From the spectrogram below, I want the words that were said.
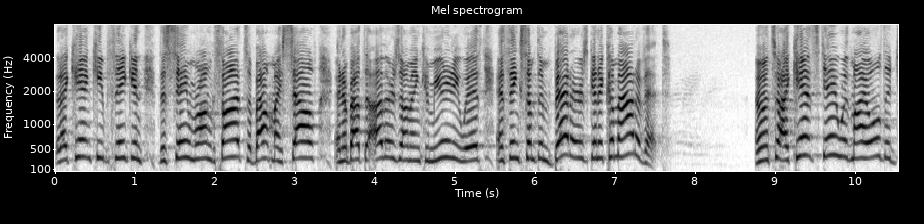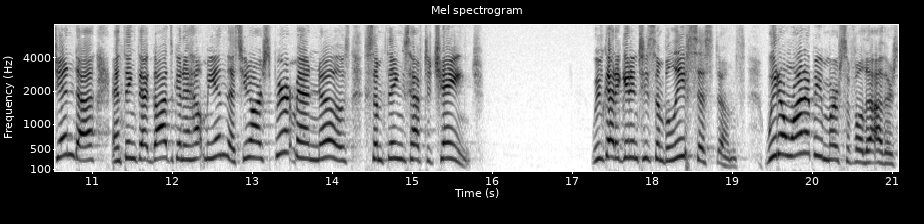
That I can't keep thinking the same wrong thoughts about myself and about the others I'm in community with and think something better is going to come out of it. And so I can't stay with my old agenda and think that God's going to help me in this. You know, our spirit man knows some things have to change. We've got to get into some belief systems. We don't want to be merciful to others,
